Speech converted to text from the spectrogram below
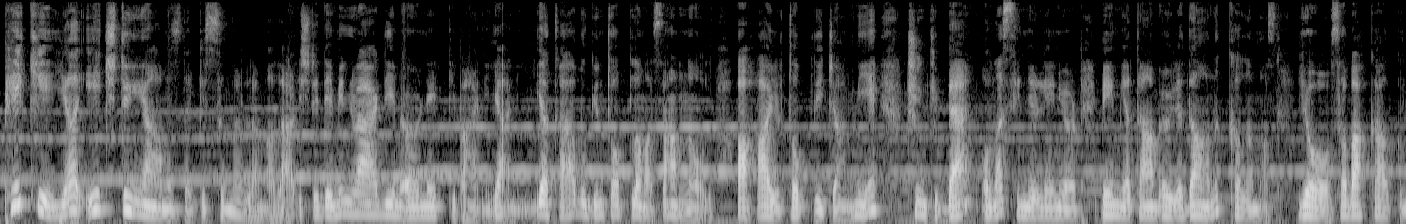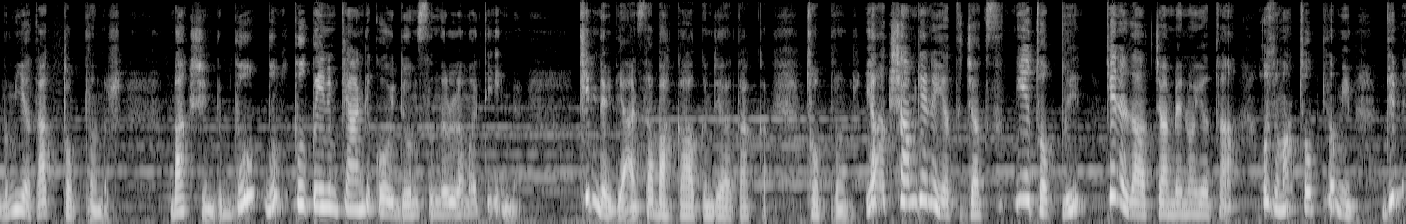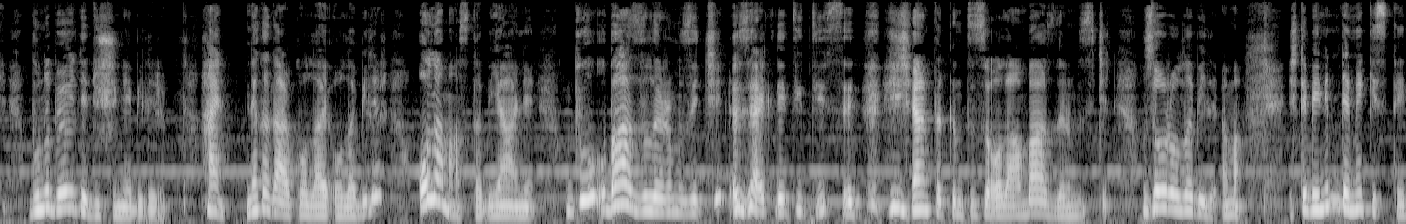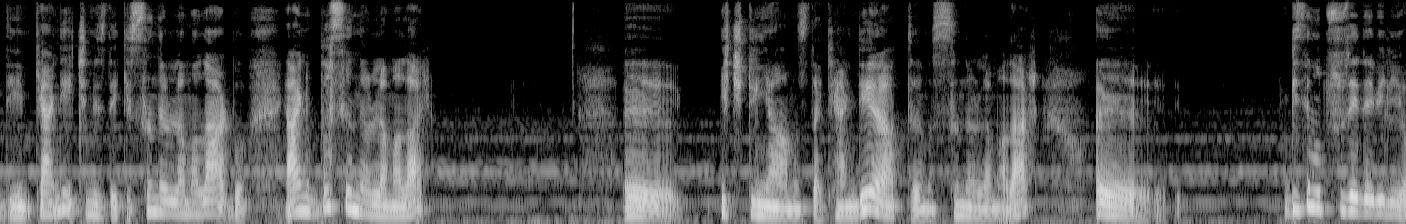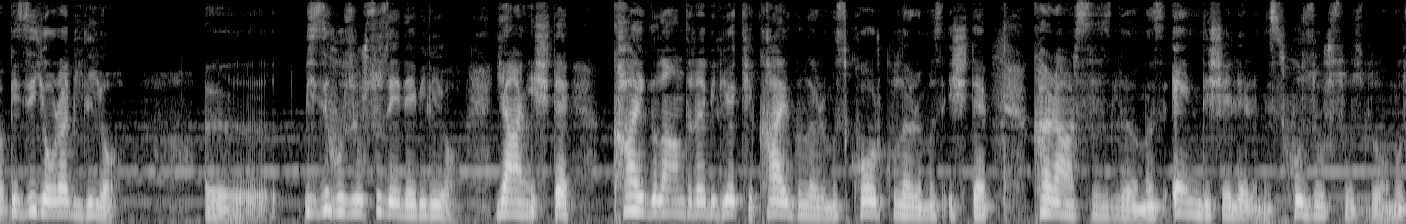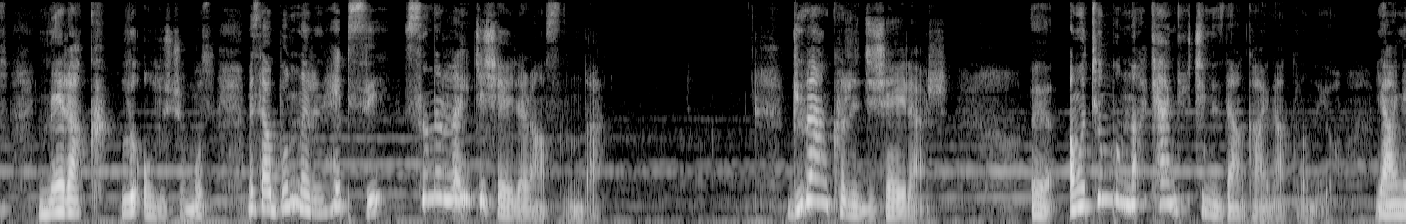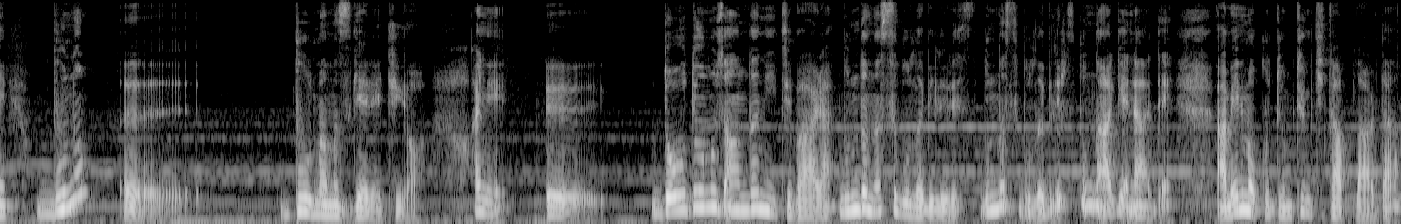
Peki ya iç dünyamızdaki sınırlamalar? İşte demin verdiğim örnek gibi hani yani yatağı bugün toplamasam ne olur? Ah hayır toplayacağım. Niye? Çünkü ben ona sinirleniyorum. Benim yatağım öyle dağınık kalamaz. Yo sabah kalkıldı mı yatak toplanır. Bak şimdi bu, bu, bu benim kendi koyduğum sınırlama değil mi? Kim dedi yani sabah kalkınca yatak toplanır? Ya akşam gene yatacaksın. Niye toplayayım? Gene dağıtacağım ben o yatağı. O zaman toplamayayım. Değil mi? Bunu böyle de düşünebilirim. Hani ne kadar kolay olabilir? Olamaz tabii yani. Bu bazılarımız için özellikle titiz, hijyen takıntısı olan bazılarımız için zor olabilir. Ama işte benim demek istediğim kendi içimizdeki sınırlamalar bu. Yani bu sınırlamalar e, iç dünyamızda kendi yarattığımız sınırlamalar e, bizi mutsuz edebiliyor, bizi yorabiliyor, e, bizi huzursuz edebiliyor. Yani işte kaygılandırabiliyor ki kaygılarımız, korkularımız, işte kararsızlığımız, endişelerimiz, huzursuzluğumuz, meraklı oluşumuz. Mesela bunların hepsi sınırlayıcı şeyler aslında. Güven kırıcı şeyler. Ee, ama tüm bunlar kendi içimizden kaynaklanıyor. Yani bunun e, bulmamız gerekiyor. Hani e, doğduğumuz andan itibaren bunu da nasıl bulabiliriz? Bunu nasıl bulabiliriz? Bunlar genelde yani benim okuduğum tüm kitaplarda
